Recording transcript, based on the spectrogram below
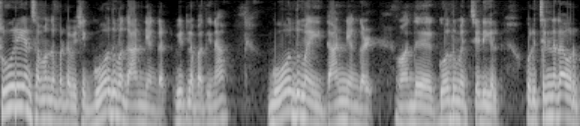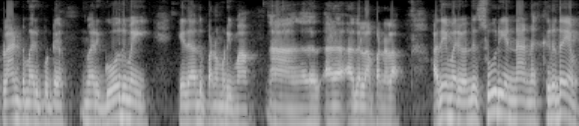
சூரியன் சம்மந்தப்பட்ட விஷயம் கோதுமை தானியங்கள். வீட்டில் பார்த்தீங்கன்னா கோதுமை தானியங்கள் வந்து கோதுமை செடிகள். ஒரு சின்னதாக ஒரு பிளான்ட் மாதிரி போட்டு இந்த மாதிரி கோதுமை ஏதாவது பண்ண முடியுமா? அதெல்லாம் பண்ணலாம். அதே மாதிரி வந்து சூரியன்னா என்ன? ஹிருதயம்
